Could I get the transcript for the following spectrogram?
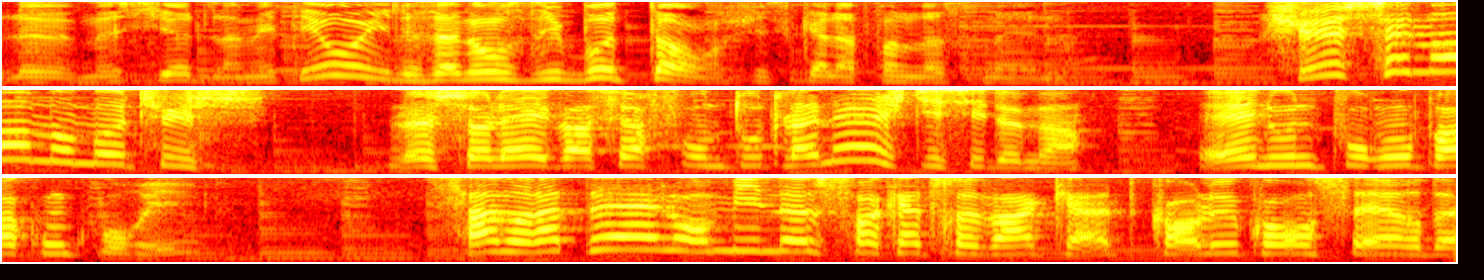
le monsieur de la météo, ils annoncent du beau temps jusqu'à la fin de la semaine. Justement, Momotus, le soleil va faire fondre toute la neige d'ici demain, et nous ne pourrons pas concourir. Ça me rappelle en 1984, quand le concert de...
